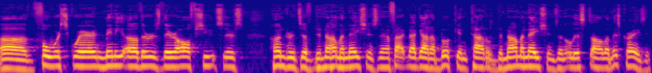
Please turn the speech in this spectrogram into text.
uh, Foursquare, and many others. They're offshoots. There's hundreds of denominations now. In fact, I got a book entitled Denominations, and it lists all of them. It's crazy.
